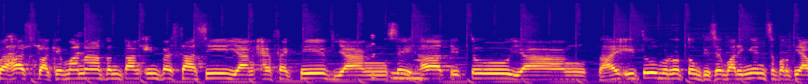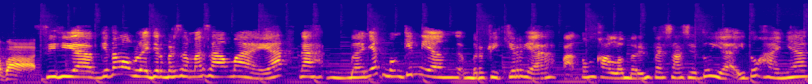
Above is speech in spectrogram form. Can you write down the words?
bahas bagaimana tentang investasi yang efektif, yang sehat itu, yang baik itu menurut Tung Waringin seperti apa? Siap, kita mau belajar bersama-sama ya. Nah, banyak mungkin yang berpikir ya, Pak Tung kalau berinvestasi itu ya itu hanya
